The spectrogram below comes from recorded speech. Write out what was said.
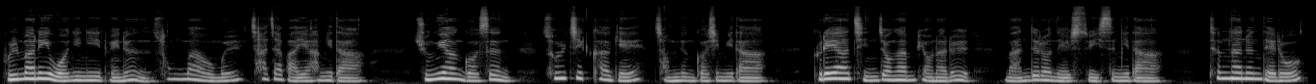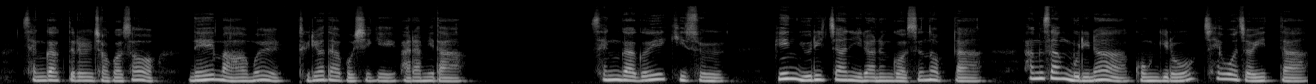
불만의 원인이 되는 속마음을 찾아봐야 합니다. 중요한 것은 솔직하게 적는 것입니다. 그래야 진정한 변화를 만들어낼 수 있습니다. 틈나는 대로 생각들을 적어서 내 마음을 들여다보시기 바랍니다. 생각의 기술. 빈 유리잔이라는 것은 없다. 항상 물이나 공기로 채워져 있다.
